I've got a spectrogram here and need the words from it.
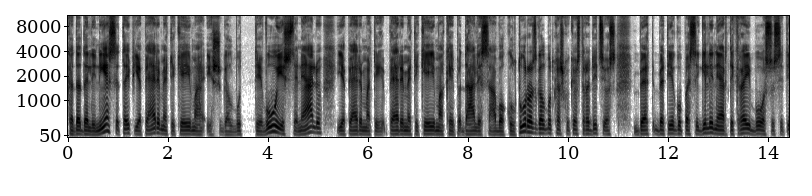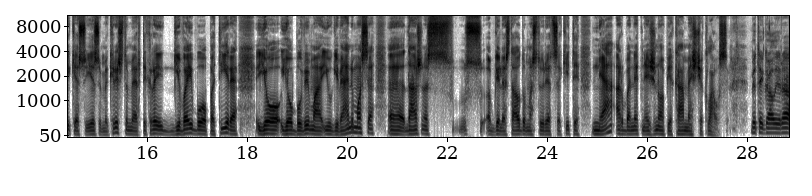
kada daliniesi, taip jie perėmė tikėjimą iš galbūt tėvų, iš senelių, jie perima, perėmė tikėjimą kaip dalį savo kultūros, galbūt kažkokios tradicijos, bet, bet jeigu pasigilinę, ar tikrai buvo susitikę su Jėzumi Kristumi, ar tikrai gyvai buvo patyrę jo, jo buvimą jų gyvenimuose, e, dažnas apgalėstaudamas turi atsakyti ne arba net nežino, apie ką mes čia klausime bet tai gal yra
